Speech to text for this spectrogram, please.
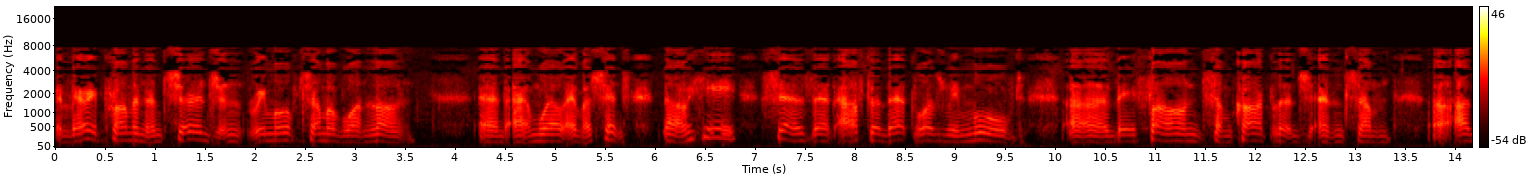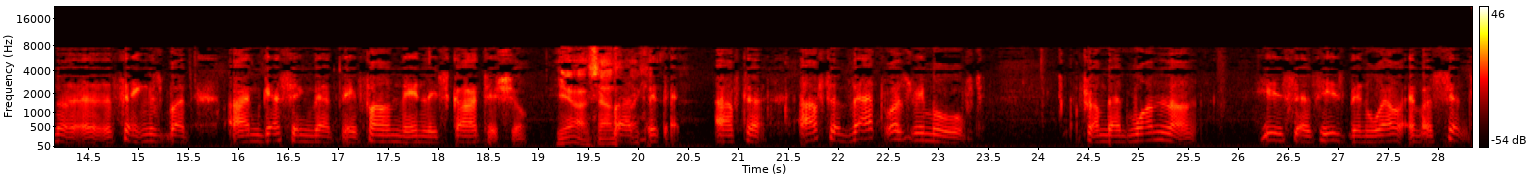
a very prominent surgeon, removed some of one lung, and I'm well ever since. Now, he says that after that was removed, uh, they found some cartilage and some uh, other uh, things, but I'm guessing that they found mainly scar tissue. Yeah, sounds But like it. it, after after that was removed from that one lung, he says he's been well ever since.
